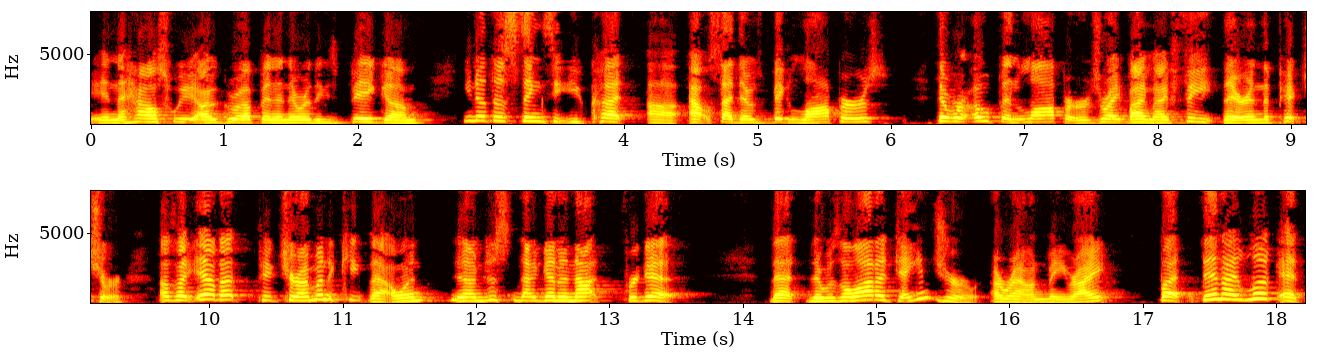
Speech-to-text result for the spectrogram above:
in the house we I grew up in, and there were these big, um, you know, those things that you cut uh, outside, those big loppers. There were open loppers right by my feet there in the picture. I was like, yeah, that picture, I'm going to keep that one. I'm just not going to not forget that there was a lot of danger around me, right? But then I look at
